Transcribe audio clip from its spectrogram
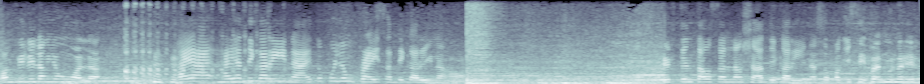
Pambili lang yung wala. Kaya, kaya Ate Karina, ito po yung price Ate Karina, oh. 15,000 lang siya Ate Karina. So pag-isipan mo na yun.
